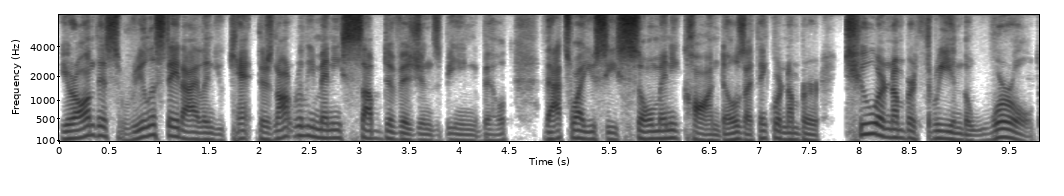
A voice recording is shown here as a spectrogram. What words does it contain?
you're on this real estate island. You can't, there's not really many subdivisions being built. That's why you see so many condos. I think we're number two or number three in the world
